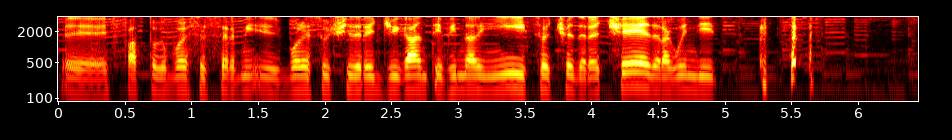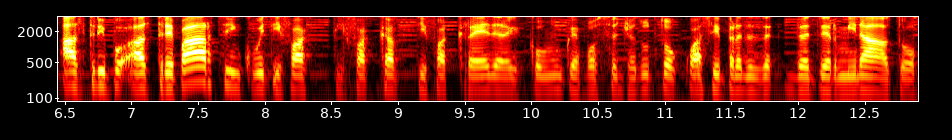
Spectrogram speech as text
eh, il fatto che volesse, stermi- volesse uccidere i giganti fin dall'inizio, eccetera, eccetera, quindi altri altre parti in cui ti fa, ti, fa, ti fa credere che comunque fosse già tutto quasi predeterminato.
